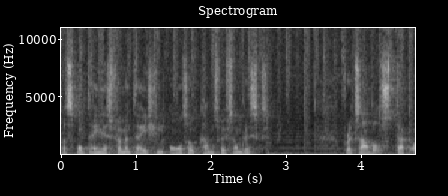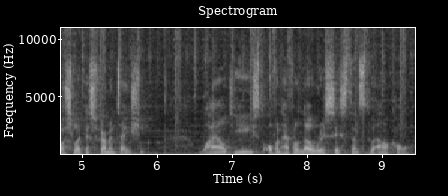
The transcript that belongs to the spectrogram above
but spontaneous fermentation also comes with some risks. For example, stuck or sluggish fermentation. Wild yeast often have a low resistance to alcohol.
